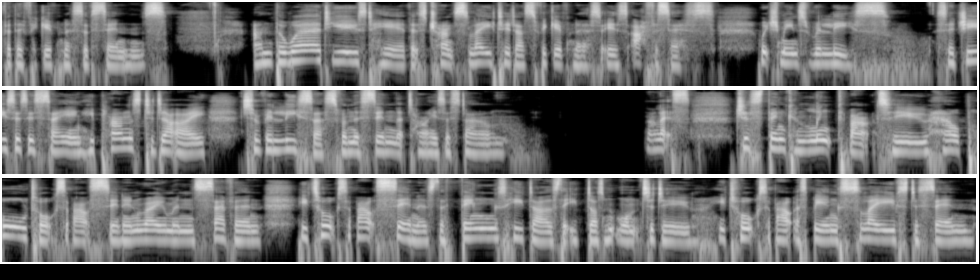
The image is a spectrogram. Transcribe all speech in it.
for the forgiveness of sins. And the word used here that's translated as forgiveness is aphesis, which means release. So Jesus is saying he plans to die to release us from the sin that ties us down. Now let's just think and link that to how Paul talks about sin in Romans 7. He talks about sin as the things he does that he doesn't want to do. He talks about us being slaves to sin.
